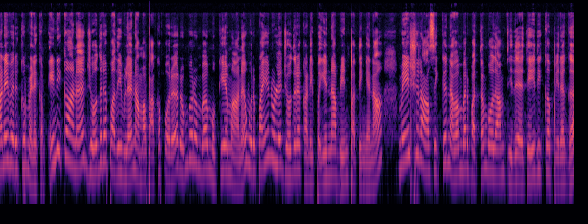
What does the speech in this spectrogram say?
அனைவருக்கும் வணக்கம். இன்னைக்கான ஜோதிட பதிவில் நம்ம பார்க்க போகிற ரொம்ப ரொம்ப முக்கியமான ஒரு பயனுள்ள ஜோதிட கணிப்பு என்ன அப்படின்னு பார்த்தீங்கன்னா மேஷ ராசிக்கு நவம்பர் பத்தொம்போதாம் தேதி தேதிக்கு பிறகு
